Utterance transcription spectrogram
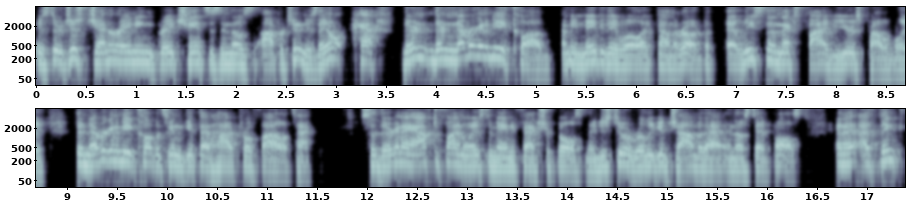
is they're just generating great chances in those opportunities. They don't have they're they're never going to be a club. I mean, maybe they will like down the road, but at least in the next five years, probably they're never going to be a club that's going to get that high profile attack. So they're going to have to find ways to manufacture goals, and they just do a really good job of that in those dead balls. And I, I think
